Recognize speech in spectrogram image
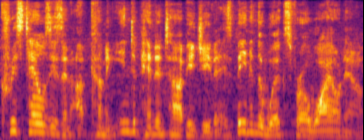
Cris Tales is an upcoming independent RPG that has been in the works for a while now.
